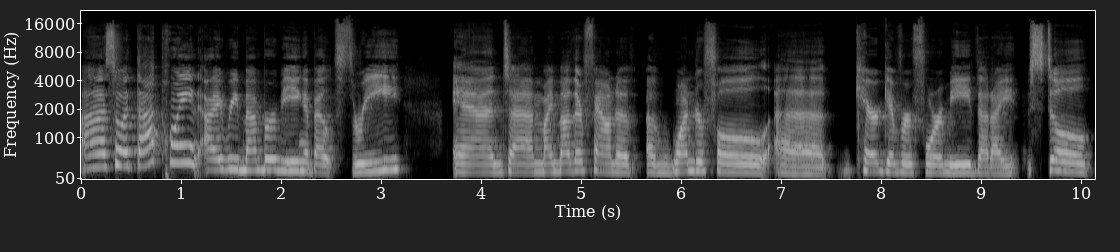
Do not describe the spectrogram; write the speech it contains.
Uh, so at that point, I remember being about three. And uh, my mother found a, a wonderful uh, caregiver for me that I still,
